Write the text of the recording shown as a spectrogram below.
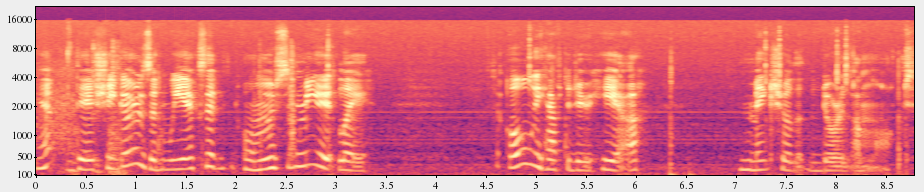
yep, there she goes, and we exit almost immediately. So all we have to do here, make sure that the door is unlocked.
